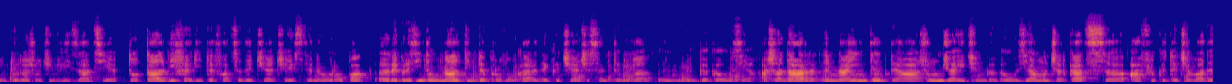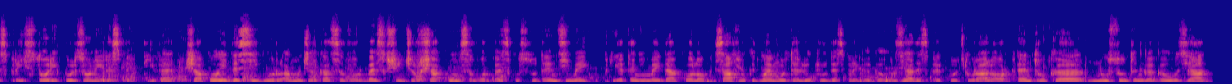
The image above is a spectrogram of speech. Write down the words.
cultură și o civilizație total diferite față de ceea ce este în Europa, reprezintă un alt tip de provocare decât ceea ce se întâmplă în Găgăuzia. Așadar, înainte de a ajunge aici în Găgăuzia, am încercat să aflu câte ceva despre istoricul zonei respective și apoi, desigur, am încercat să vorbesc și încerc și acum să vorbesc cu studenții mei, cu prietenii mei de acolo, să aflu cât mai multe lucruri despre Găgăuzia, despre cultura lor, pentru că nu sunt în Găgăuzia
